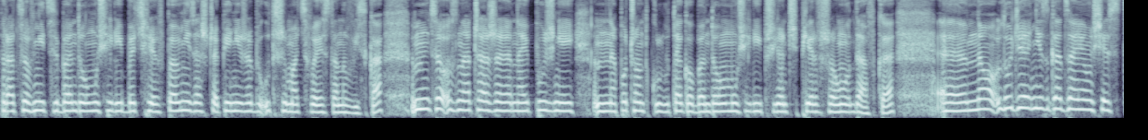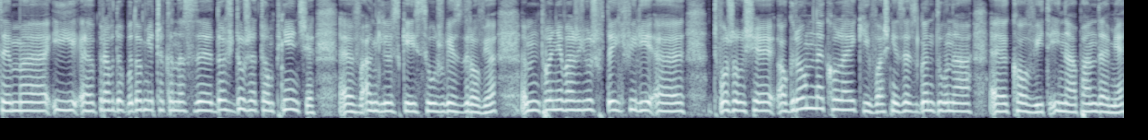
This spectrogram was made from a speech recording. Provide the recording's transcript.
pracownicy będą musieli być w pełni zaszczepieni, żeby utrzymać swoje stanowiska, co oznacza, że najpóźniej na początku lutego będą musieli przyjąć pierwszą dawkę. No, ludzie nie zgadzają się z tym i prawdopodobnie czeka nas dość duże tąpnięcie w angielskiej służbie zdrowia, ponieważ już w tej chwili tworzą się ogromne kolejki właśnie ze względu na COVID i na pandemię.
